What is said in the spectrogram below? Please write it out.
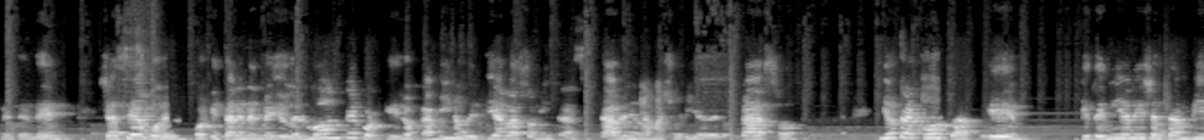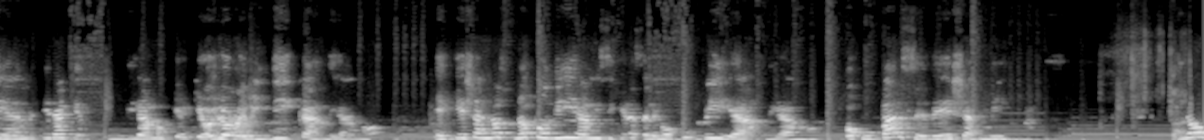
¿me entendés? Ya sea por el, porque están en el medio del monte, porque los caminos de tierra son intransitables en la mayoría de los casos. Y otra cosa eh, que tenían ellas también era que, digamos, que, que hoy lo reivindican, digamos, es que ellas no, no podían, ni siquiera se les ocurría, digamos, ocuparse de ellas mismas. No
